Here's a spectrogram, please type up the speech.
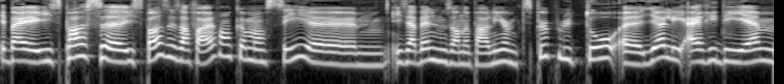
eh ben il se passe, euh, il se passe des affaires. On commencé. Euh, Isabelle nous en a parlé un petit peu plus tôt. Euh, Il y a les RIDM,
